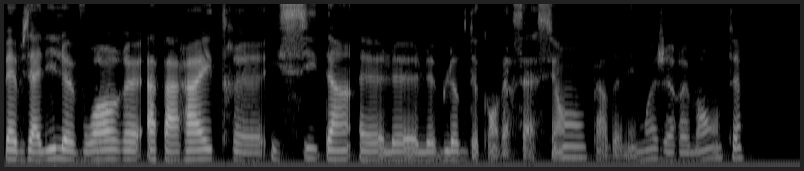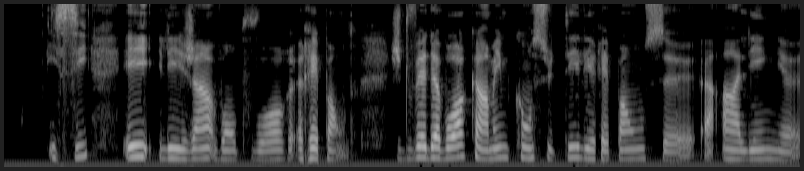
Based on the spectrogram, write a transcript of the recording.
bien, vous allez le voir euh, apparaître ici dans le, le bloc de conversation. Pardonnez-moi, je remonte ici et les gens vont pouvoir répondre. Je vais devoir quand même consulter les réponses euh, en ligne euh,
